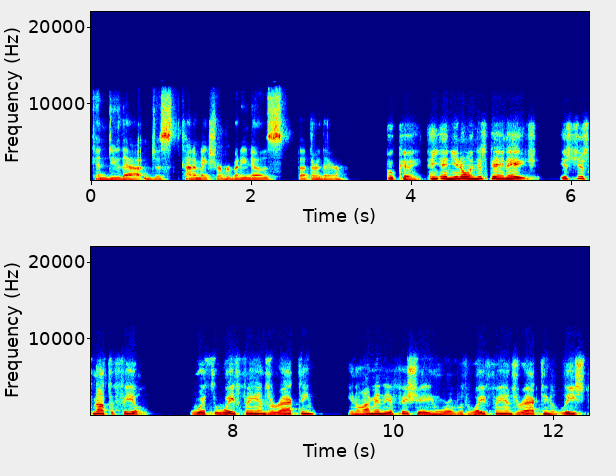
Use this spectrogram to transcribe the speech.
can do that and just kind of make sure everybody knows that they're there. Okay. And, and you know, in this day and age, it's just not the field. With the way fans are acting, you know, I'm in the officiating world with the way fans are acting, at least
